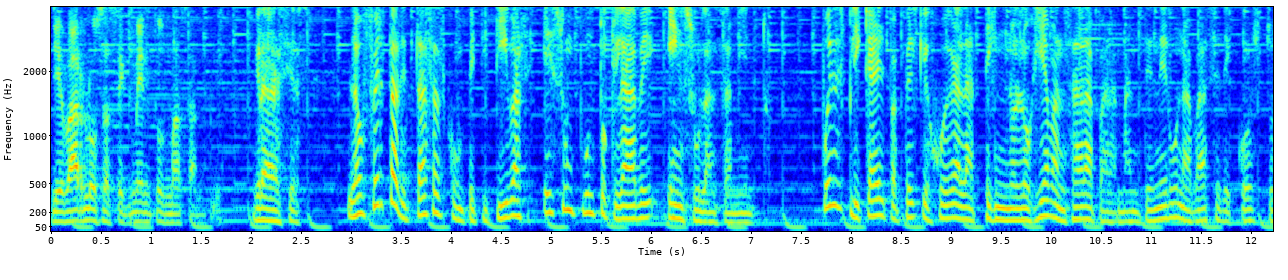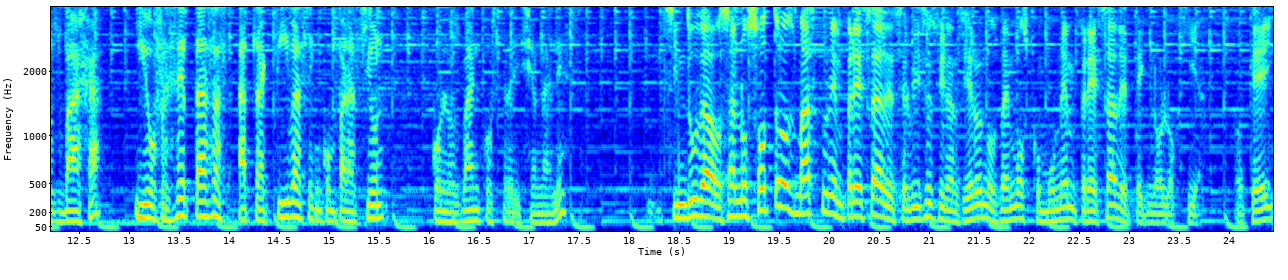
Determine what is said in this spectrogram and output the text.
llevarlos a segmentos más amplios. Gracias. La oferta de tasas competitivas es un punto clave en su lanzamiento. ¿Puede explicar el papel que juega la tecnología avanzada para mantener una base de costos baja y ofrecer tasas atractivas en comparación con los bancos tradicionales? Sin duda, o sea, nosotros más que una empresa de servicios financieros nos vemos como una empresa de tecnología, ¿ok?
